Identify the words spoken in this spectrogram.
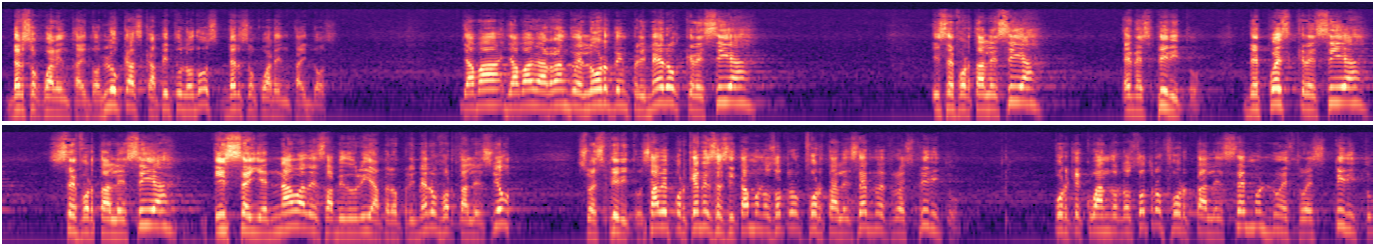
Verso 42. Lucas capítulo 2, verso 42. Ya va, ya va agarrando el orden. Primero crecía y se fortalecía en espíritu. Después crecía, se fortalecía y se llenaba de sabiduría. Pero primero fortaleció su espíritu. ¿Sabe por qué necesitamos nosotros fortalecer nuestro espíritu? Porque cuando nosotros fortalecemos nuestro espíritu,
